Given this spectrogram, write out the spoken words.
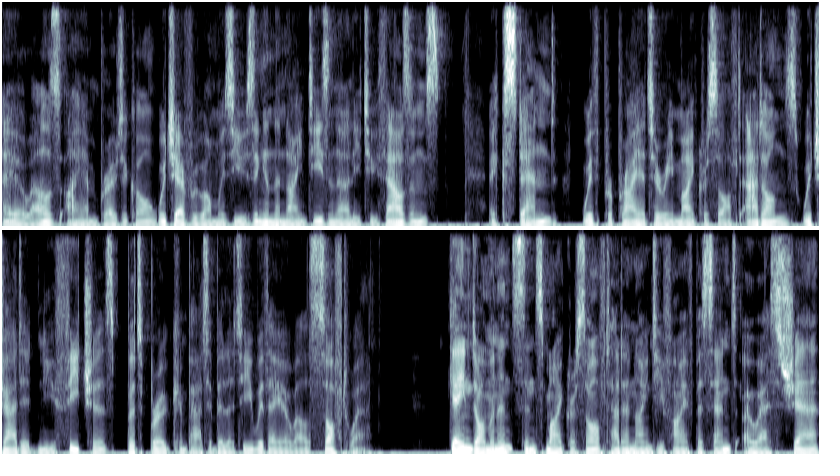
AOL's IM protocol, which everyone was using in the 90s and early 2000s, Extend, with proprietary Microsoft add-ons which added new features but broke compatibility with AOL's software. Gained dominance since Microsoft had a 95% OS share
